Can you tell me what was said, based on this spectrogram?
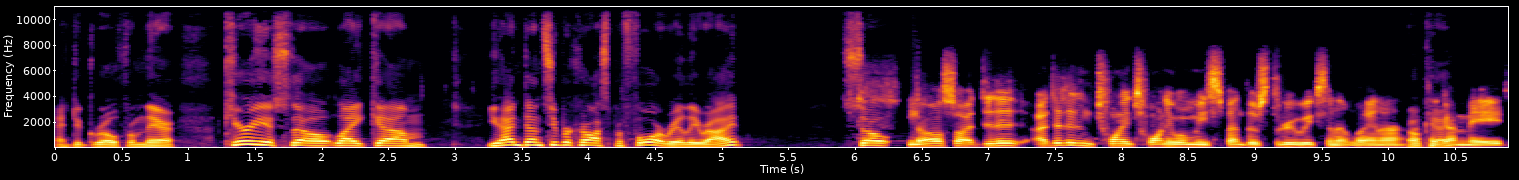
and to grow from there. Curious though, like um, you hadn't done Supercross before, really, right? So No, so I did it. I did it in 2020 when we spent those three weeks in Atlanta. I Okay. think I made.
